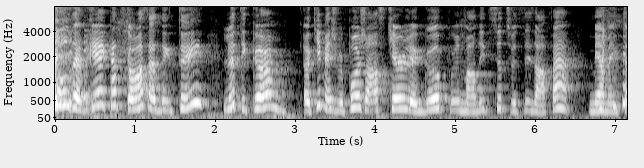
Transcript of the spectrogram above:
pour de vrai, quand tu commences à dater, là, t'es comme, OK, mais je veux pas, genre, scare le gars pour lui demander tout suite, tu veux des enfants? Mais en même temps,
